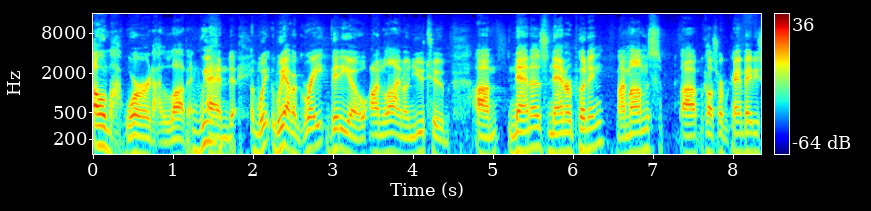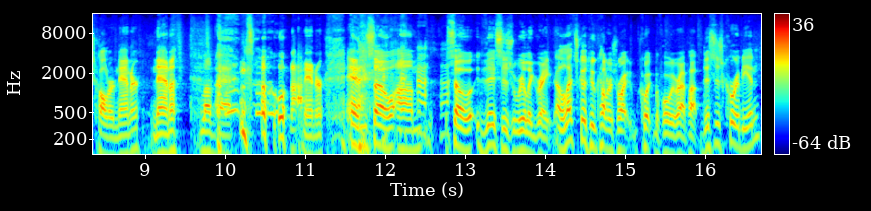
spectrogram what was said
Oh my word, I love it. We- and we, we have a great video online on YouTube. Um, Nana's Nanner Pudding. My mom's, uh, because her grandbabies call her Nanner, Nana. Love that. so, not Nanner. And so, um, so this is really great. Uh, let's go through colors right quick before we wrap up. This is Caribbean.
